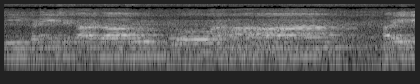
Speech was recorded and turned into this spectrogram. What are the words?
श्रीगणेशशारदा गुरु नमः। हरिः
